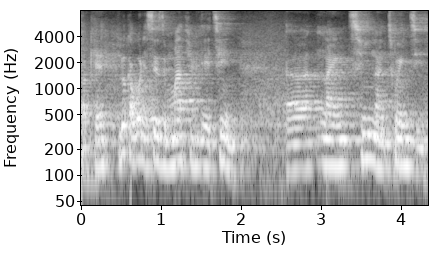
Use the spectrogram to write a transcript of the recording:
Okay, look at what it says in Matthew 18, uh, 19 and 20.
